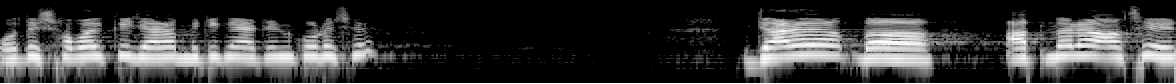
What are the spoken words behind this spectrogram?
ওদের সবাইকে যারা মিটিংয়ে অ্যাটেন্ড করেছে? যারা আপনারা আছেন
